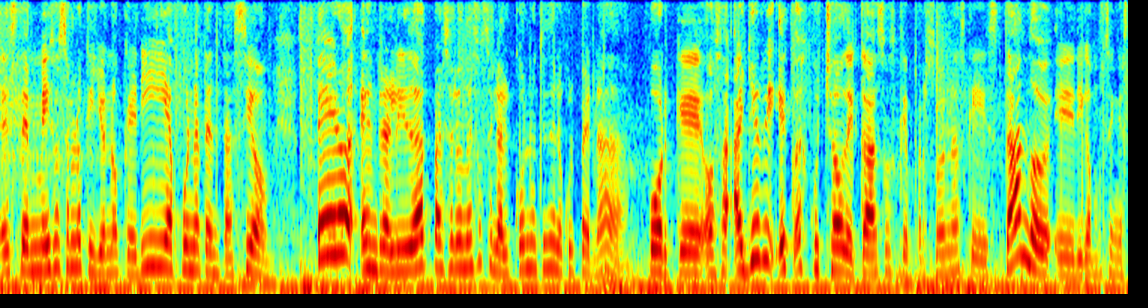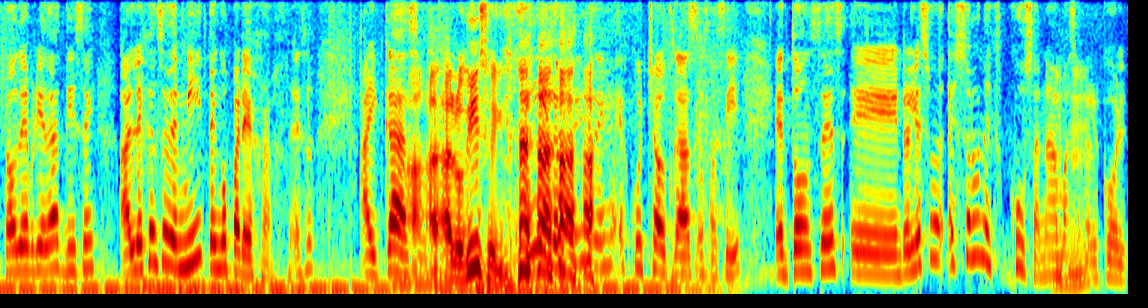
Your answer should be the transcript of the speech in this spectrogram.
este, me hizo hacer lo que yo no quería, fue una tentación. Pero en realidad, para ser honestos, el alcohol no tiene la culpa de nada. Porque, o sea, yo he escuchado de casos que personas que estando, eh, digamos, en estado de ebriedad dicen, aléjense de mí, tengo pareja. Eso, hay casos. Ah, ah lo dicen. Sí, lo dicen. He escuchado casos así. Entonces, eh, en realidad eso es solo una excusa nada más el alcohol.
